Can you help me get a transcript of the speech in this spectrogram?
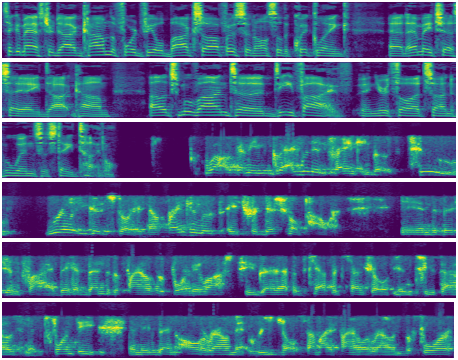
Ticketmaster.com, the Ford Field box office, and also the quick link at MHSAA.com. Uh, let's move on to D5 and your thoughts on who wins the state title. Well, I mean, Gladwin and Frankenmuth, two really good stories. Now, Frankenmuth, a traditional power in Division Five. They have been to the finals before. They lost to Grand Rapids Catholic Central in 2020, and they've been all around that regional semifinal round before.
